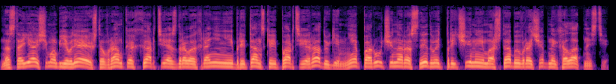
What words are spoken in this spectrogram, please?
Настоящим объявляю, что в рамках Хартии о здравоохранении Британской партии «Радуги» мне поручено расследовать причины и масштабы врачебной халатности.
